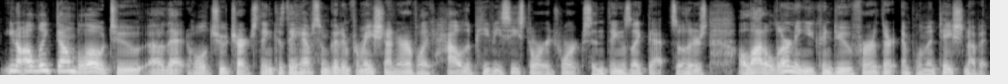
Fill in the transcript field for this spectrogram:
you know, I'll link down below to uh, that whole TrueCharts thing because they have some good information on there of like how the PVC storage works and things like that. So there's a lot of learning you can do for their implementation of it.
